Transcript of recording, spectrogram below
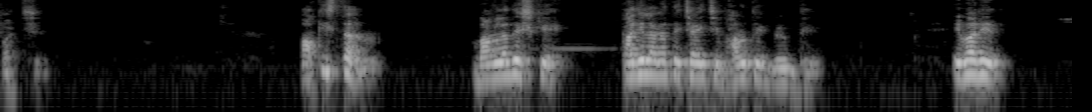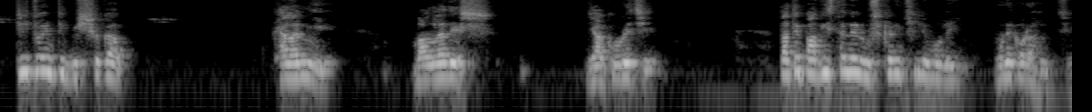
পাচ্ছে। পাকিস্তান বাংলাদেশকে কাজে লাগাতে চাইছে ভারতের বিরুদ্ধে। এবারের টি টোয়েন্টি বিশ্বকাপ খেলা নিয়ে বাংলাদেশ যা করেছে, তাতে পাকিস্তানের উস্কানি ছিল বলেই মনে করা হচ্ছে।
